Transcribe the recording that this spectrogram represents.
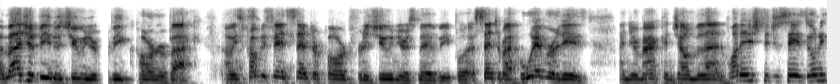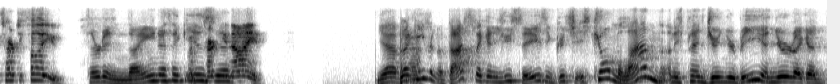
imagine being a Junior B cornerback. Now he's probably playing centre forward for the juniors, maybe, but a centre back, whoever it is, and you're marking John Mullane. What age did you say? He's only 35. 39, I think he is. 39. Yeah, but like yeah. even at that, like as you say, he's in good shape. It's John Mullane and he's playing junior B, and you're like a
